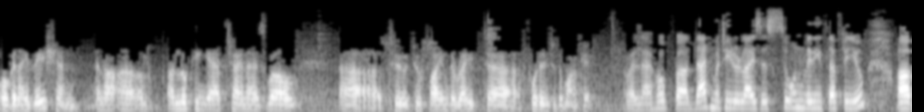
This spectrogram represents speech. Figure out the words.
organization and are, are, looking at China as well uh, to, to find the right uh, foot into the market. Well, I hope uh, that materializes soon, Vinita, for you. Uh,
